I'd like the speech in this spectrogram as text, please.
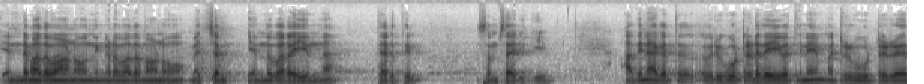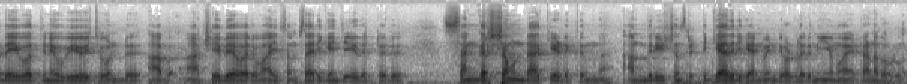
എന്റെ മതമാണോ നിങ്ങളുടെ മതമാണോ മെച്ചം എന്ന് പറയുന്ന തരത്തിൽ സംസാരിക്കുകയും അതിനകത്ത് ഒരു കൂട്ടരുടെ ദൈവത്തിനെ മറ്റൊരു കൂട്ടരുടെ ദൈവത്തിനെ ഉപയോഗിച്ചുകൊണ്ട് ആക്ഷേപപരമായി സംസാരിക്കുകയും ചെയ്തിട്ടൊരു സംഘർഷം ഉണ്ടാക്കിയെടുക്കുന്ന അന്തരീക്ഷം സൃഷ്ടിക്കാതിരിക്കാൻ വേണ്ടിയുള്ളൊരു നിയമമായിട്ടാണ് അതുള്ളത്.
